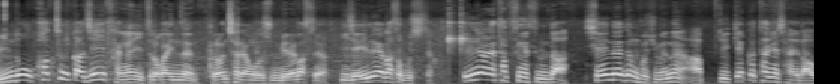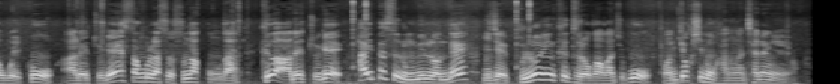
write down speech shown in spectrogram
윈도우 커튼까지 당연히 들어가 있는 그런 차량으로 준비를 해봤어요. 이제 1열 가서 보시죠. 1열에 탑승했습니다. 실내 등 보시면은 앞뒤 깨끗하게 잘 나오고 있고 아래쪽에 선글라스 수납 공간 그 아래쪽에 하이패스 룸밀러인데 이제 블루링크 들어가가지고 원격 시동 가능한 차량이에요.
